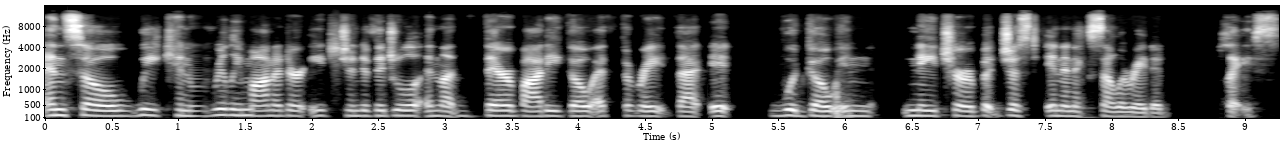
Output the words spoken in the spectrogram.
and so we can really monitor each individual and let their body go at the rate that it would go in nature, but just in an accelerated place.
